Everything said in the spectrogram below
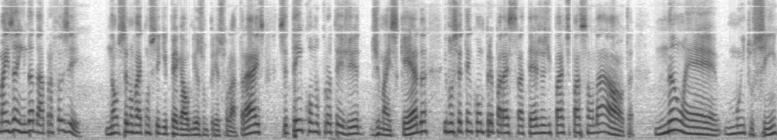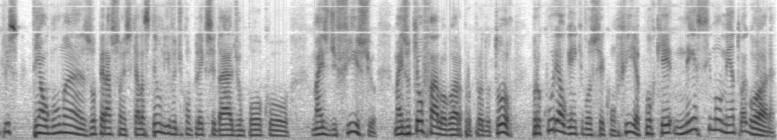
Mas ainda dá para fazer. Não, você não vai conseguir pegar o mesmo preço lá atrás, você tem como proteger de mais queda e você tem como preparar estratégias de participação da alta. Não é muito simples, tem algumas operações que elas têm um nível de complexidade um pouco mais difícil, mas o que eu falo agora para o produtor, procure alguém que você confia, porque nesse momento agora,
